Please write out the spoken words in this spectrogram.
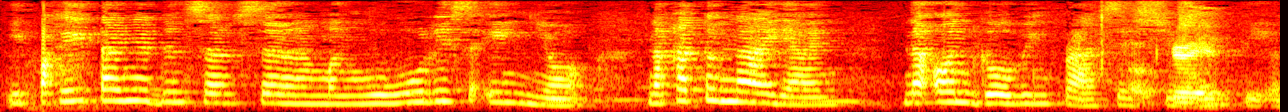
Ipakita nyo dun sa, sa manghuhuli sa inyo na katunayan na ongoing process Okay. yung LTO.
